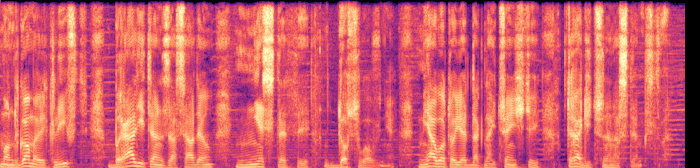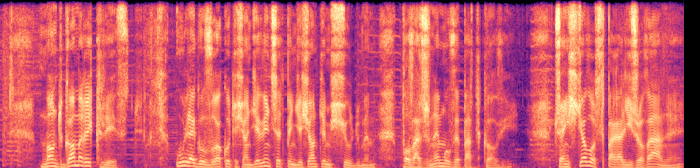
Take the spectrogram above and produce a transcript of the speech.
Montgomery Clift, brali tę zasadę niestety dosłownie. Miało to jednak najczęściej tragiczne następstwa. Montgomery Clift uległ w roku 1957 poważnemu wypadkowi. Częściowo sparaliżowany,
